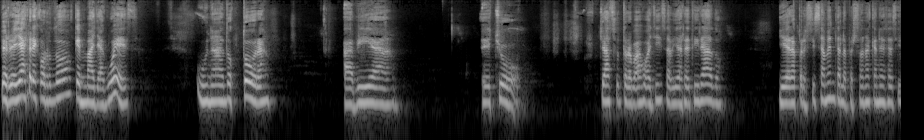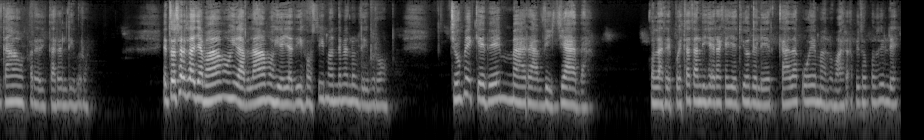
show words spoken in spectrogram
Pero ella recordó que en Mayagüez, una doctora había hecho ya su trabajo allí, se había retirado. Y era precisamente la persona que necesitábamos para editar el libro. Entonces la llamamos y la hablamos y ella dijo, sí, mándeme los libros. Yo me quedé maravillada con la respuesta tan ligera que ella dio de leer cada poema lo más rápido posible.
